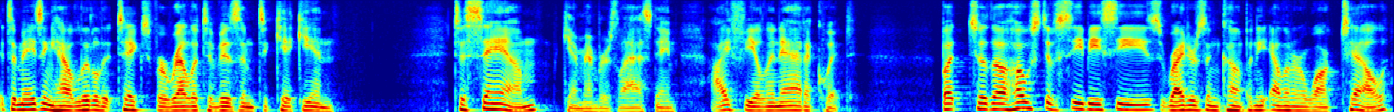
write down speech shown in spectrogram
It's amazing how little it takes for relativism to kick in. To Sam, can't remember his last name, I feel inadequate. But to the host of CBC's Writers and Company, Eleanor Wachtel,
